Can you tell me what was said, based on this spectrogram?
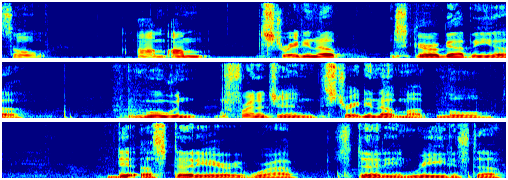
So I'm I'm straightening up. This girl got me uh moving furniture and straightening up my little di- uh, study area where I study and read and stuff.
